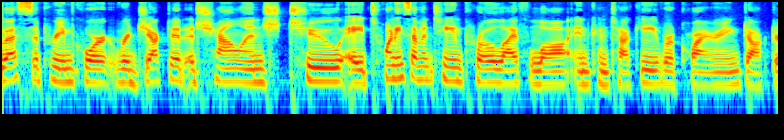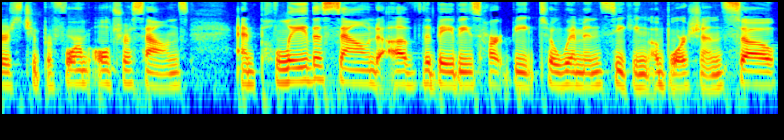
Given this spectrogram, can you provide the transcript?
U.S. Supreme Court rejected a challenge to a 2017 pro life law in Kentucky requiring doctors to perform ultrasounds and play the sound of the baby's heartbeat to women seeking abortion. So,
